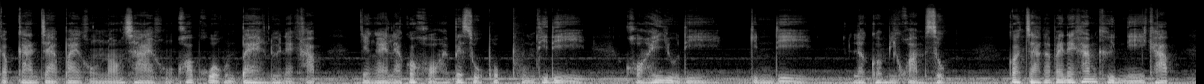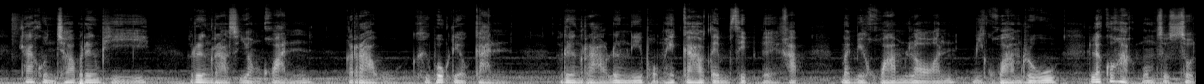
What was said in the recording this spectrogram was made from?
กับการจากไปของน้องชายของครอบครัวคุณแป้งด้วยนะครับ ยังไงแล้วก็ขอให้ไปสู่ภพภูมิที่ดี ขอให้อยู่ดี กินดี แล้วก็มีความสุข ก่อนจากกันไปในค่ำคืนนี้ครับ ถ้าคุณชอบเรื่องผี เรื่องราวสยองขวัญ เราคือพวกเดียวกัน เรื่องราวเรื่องนี้ผมให้9เต็ม10เลยครับ มันมีความหลอน มีความรู้ แล้วก็หักมุมสุด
